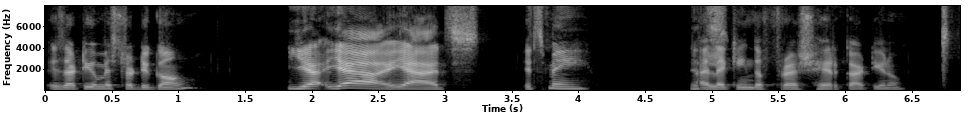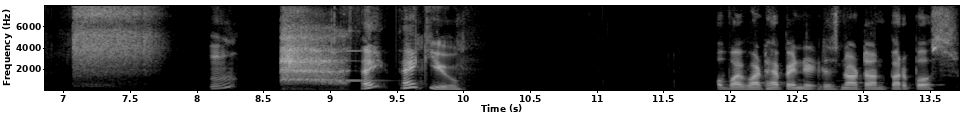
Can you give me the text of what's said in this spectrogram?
Is that you, Mr. Dugong? Yeah, yeah, yeah. It's it's me. I liking the fresh haircut, you know. Mm. Thank, thank you. Oh, why? What happened? It is not on purpose.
